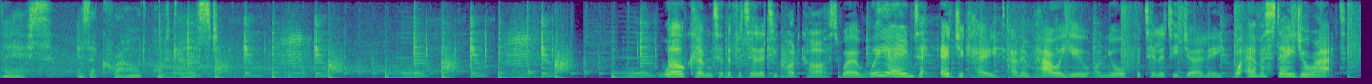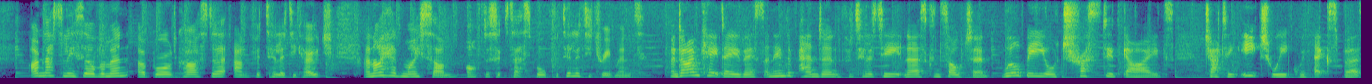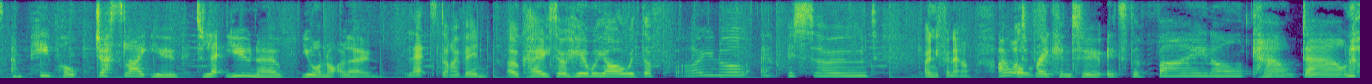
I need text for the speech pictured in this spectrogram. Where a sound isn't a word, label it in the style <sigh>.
This is a crowd podcast. Welcome to the Fertility Podcast, where we aim to educate and empower you on your fertility journey, whatever stage you're at. I'm Natalie Silverman, a broadcaster and fertility coach, and I had my son after successful fertility treatment. And I'm Kate Davis, an independent fertility nurse consultant. We'll be your trusted guides, chatting each week with experts and people just like you to let you know you're not alone. Let's dive in. Okay, so here we are with the final episode. Only for now. I want of... to oh. break into it's the final countdown.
